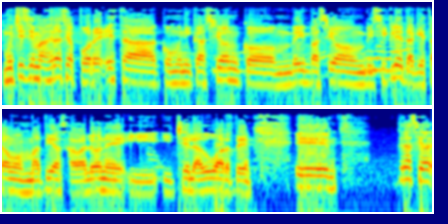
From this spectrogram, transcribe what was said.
Muchísimas gracias por esta comunicación con B Invasión Bicicleta. Aquí estamos Matías Abalone y, y Chela Duarte. Eh, Gracias.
